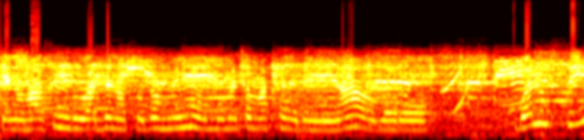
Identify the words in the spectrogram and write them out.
que nos hacen dudar de nosotros mismos en un momento más que determinado, pero bueno, sí,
